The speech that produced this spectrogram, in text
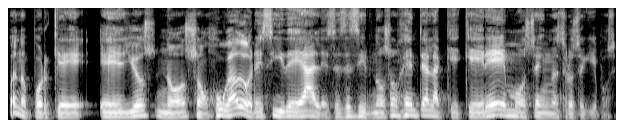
Bueno, porque ellos no son jugadores ideales, es decir, no son gente a la que queremos en nuestros equipos.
